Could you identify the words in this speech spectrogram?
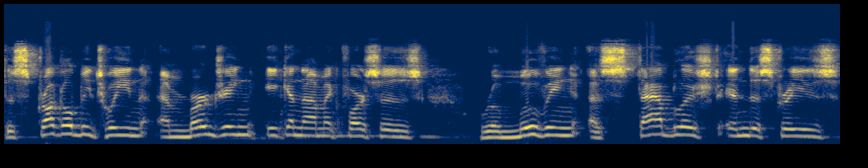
The struggle between emerging economic forces removing established industries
